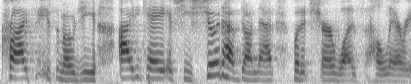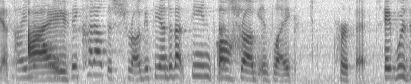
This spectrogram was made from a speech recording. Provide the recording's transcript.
cry face emoji. IDK if she should have done that, but it sure was hilarious. I know. They cut out the shrug at the end of that scene, but that shrug is like perfect. It was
